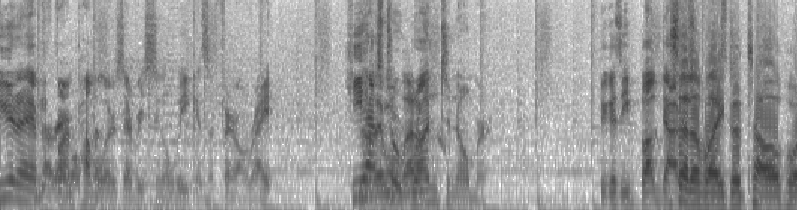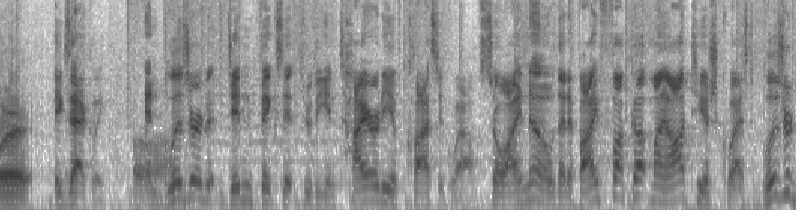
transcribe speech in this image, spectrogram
you're gonna have No, to farm pummelers every single week as a feral, right? He No, has to run him. to Gnomer because he bugged out Instead of like the teleport. exactly. and Blizzard didn't fix it through the entirety of Classic WoW. So I know that if I fuck up my Atiesh quest, Blizzard's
